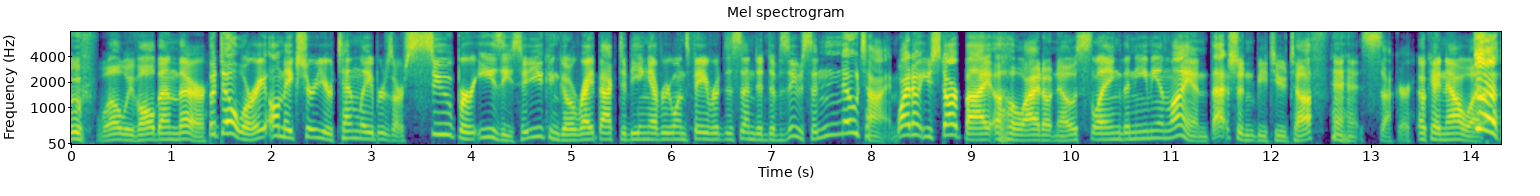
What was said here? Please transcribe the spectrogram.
Oof, well, we've all been there. But don't worry, I'll make sure your 10 labors are super easy so you can go right back to being everyone's favorite descendant of Zeus in no time. Why don't you start by, oh, I don't know, slaying the Nemean lion? That shouldn't be too tough. Sucker. Okay, now what? Duh!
